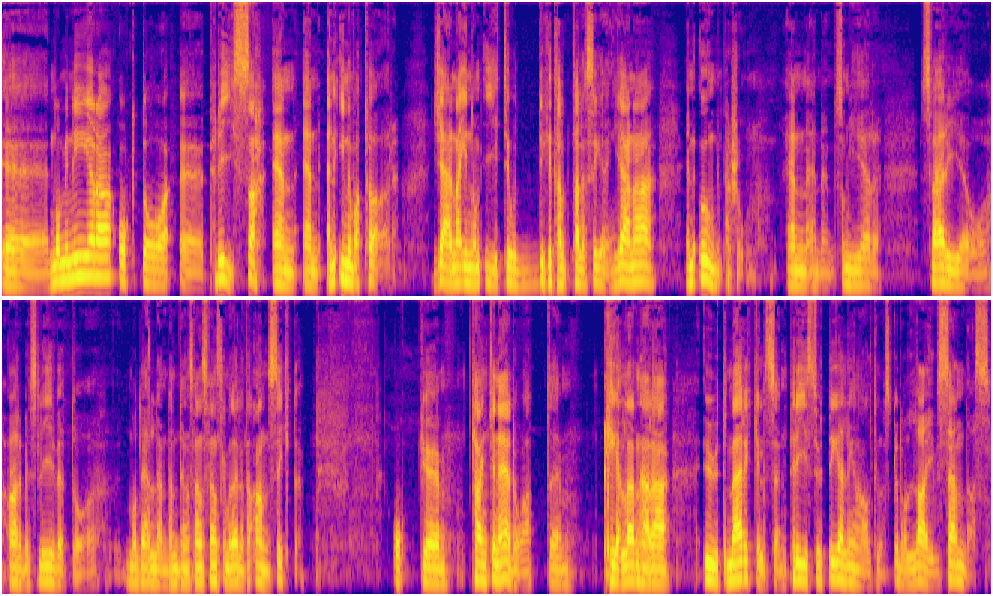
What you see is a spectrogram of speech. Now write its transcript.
eh, nominera och då eh, prisa en, en, en innovatör. Gärna inom IT och digitalisering, gärna en ung person. En, en, en som ger Sverige och arbetslivet och modellen, den, den svenska modellen ett ansikte. Och eh, tanken är då att eh, hela den här eh, utmärkelsen, prisutdelningen och allting ska då livesändas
